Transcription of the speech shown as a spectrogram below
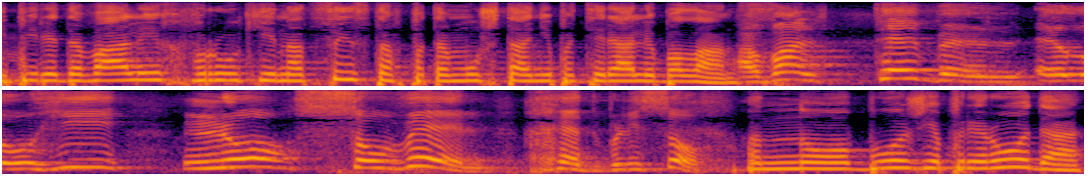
и передавали их в руки нацистов, потому что они потеряли баланс. Но Божья природа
